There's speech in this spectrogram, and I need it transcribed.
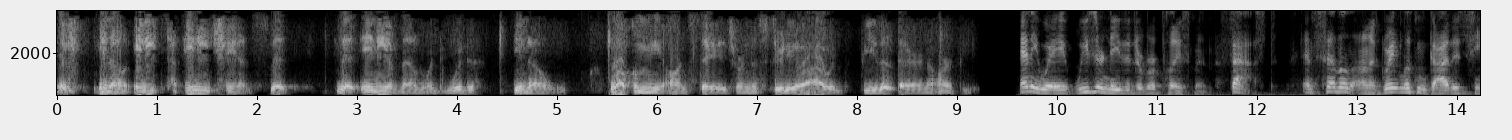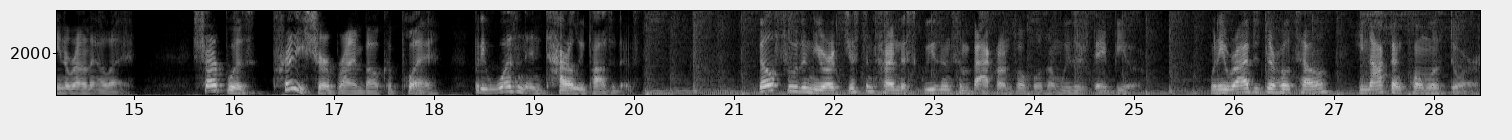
if you know any any chance that that any of them would would you know welcome me on stage or in the studio, I would be there in a heartbeat. Anyway, Weezer needed a replacement fast and settled on a great looking guy they'd seen around LA. Sharp was pretty sure Brian Bell could play, but he wasn't entirely positive. Bell flew to New York just in time to squeeze in some background vocals on Weezer's debut. When he arrived at their hotel, he knocked on Cuomo's door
